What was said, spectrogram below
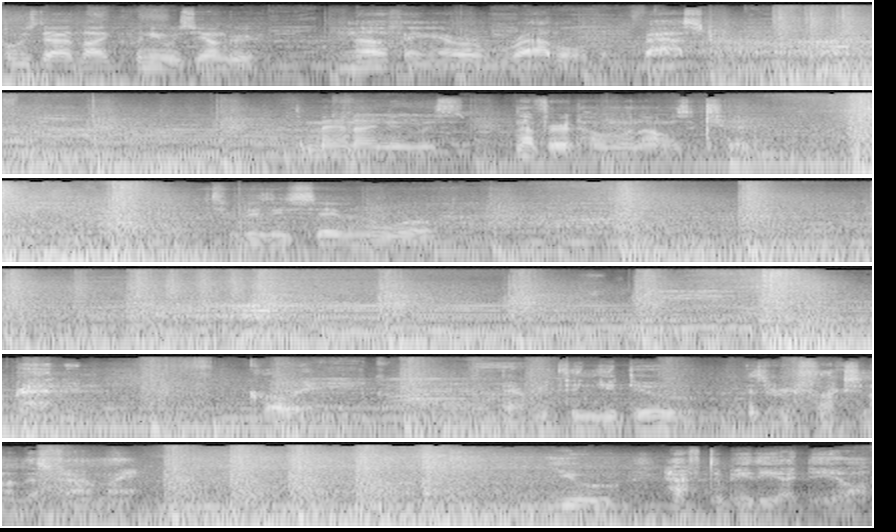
What was Dad like when he was younger? Nothing ever rattled him faster. The man I knew was never at home when I was a kid. Too busy saving the world. Brandon, Chloe, everything you do is a reflection on this family. You have to be the ideal.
